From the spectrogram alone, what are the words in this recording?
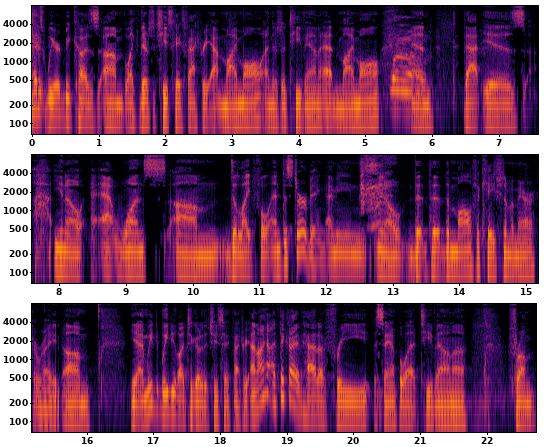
It's weird because, um, like, there's a Cheesecake Factory at my mall, and there's a Teavana at my mall, Whoa. and that is, you know, at once um, delightful and disturbing. I mean, you know, the the, the mallification of America, right? Um, yeah, and we we do like to go to the Cheesecake Factory, and I, I think I have had a free sample at Teavana from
